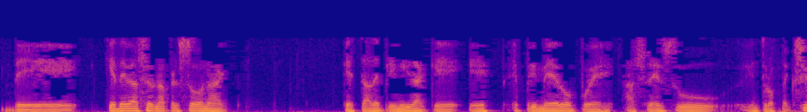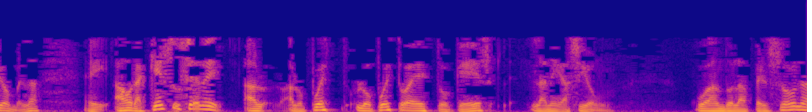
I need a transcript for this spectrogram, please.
de qué debe hacer una persona que está deprimida, que es, primero pues hacer su introspección, ¿verdad? Eh, ahora, ¿qué sucede a, lo, opuesto, lo opuesto a esto, que es la negación? Cuando la persona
